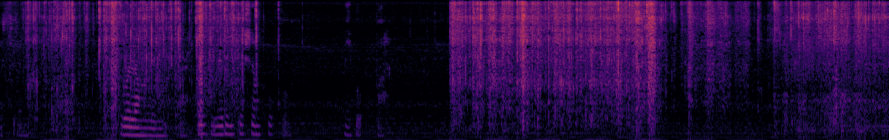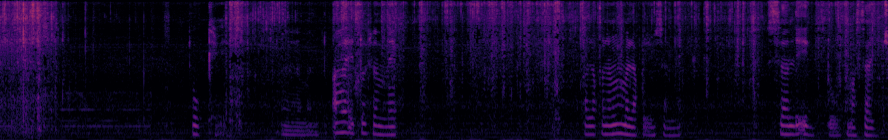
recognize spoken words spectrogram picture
kasi ano, walang rim pa. Oh, meron pa siyang hook oh. may hook pa. Okay. Ano ah ito sa neck Kala ko naman malaki yung sa. Sa liig to, massage.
